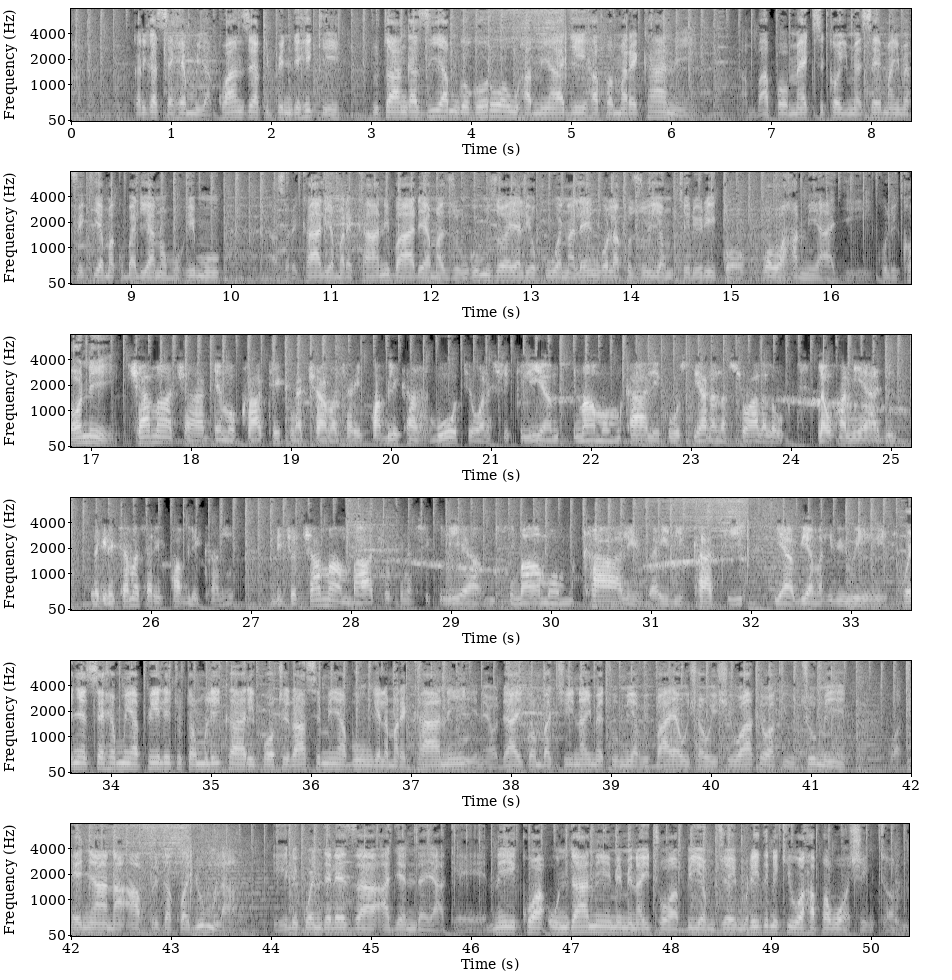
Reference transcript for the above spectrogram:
Katika sehemu ya kwanza ya kipindi hiki tutaangazia mgogoro wa uhamiaji hapa Marekani, ambapo Mexico imesema imefikia makubaliano muhimu serikali ya Marekani baada ya mazungumzo yaliyokuwa na lengo la kuzuia mtiririko wa wahamiaji. Kulikoni? Chama cha Democratic na chama cha Republican wote wanashikilia msimamo mkali kuhusiana na suala la, la uhamiaji, lakini chama cha Republican ndicho chama ambacho kinashikilia msimamo mkali zaidi kati ya vyama hivi viwili. Kwenye sehemu ya pili tutamulika ripoti rasmi ya bunge la Marekani inayodai kwamba China imetumia vibaya ushawishi wake wa kiuchumi wa Kenya na Afrika kwa jumla ili kuendeleza ajenda yake. Ni kwa undani. Mimi naitwa BMJ Mridhi nikiwa hapa Washington.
